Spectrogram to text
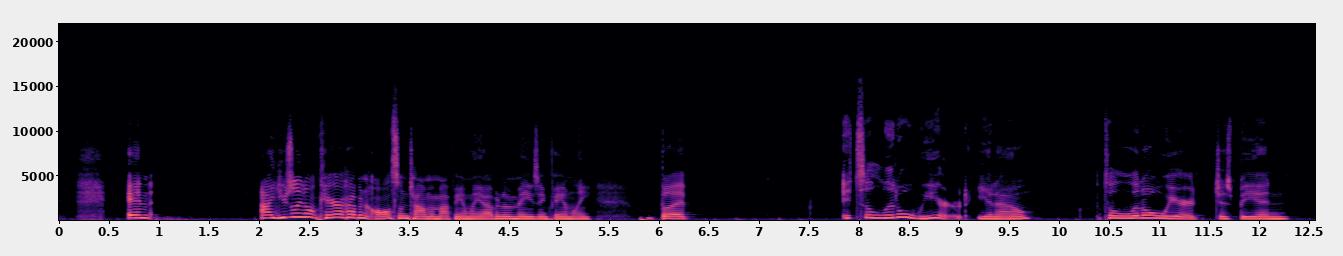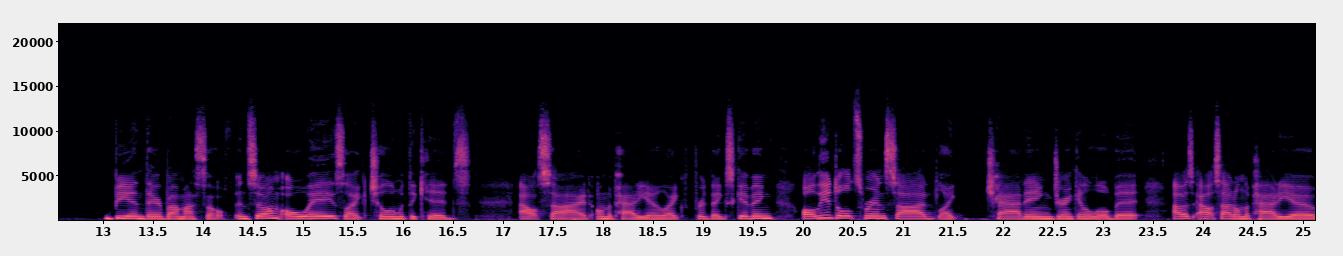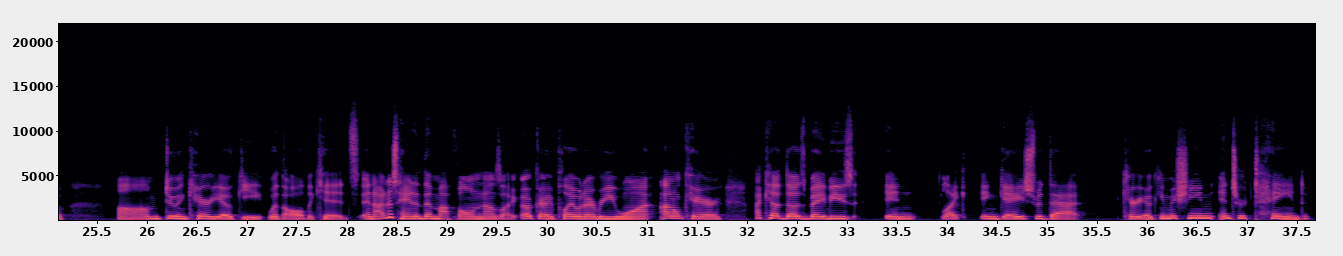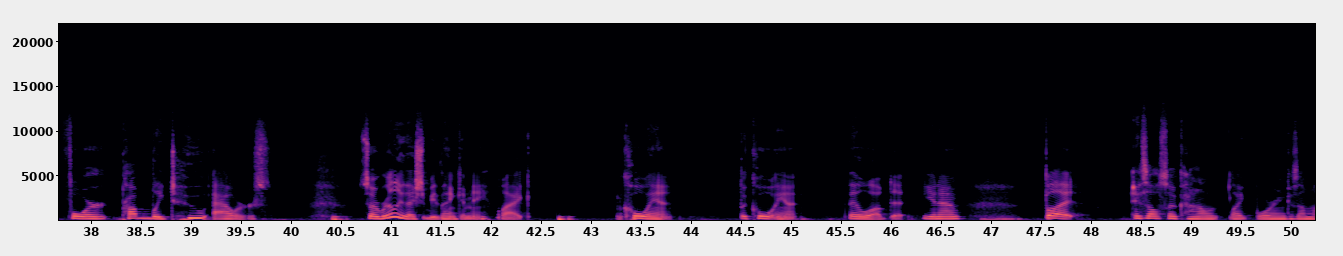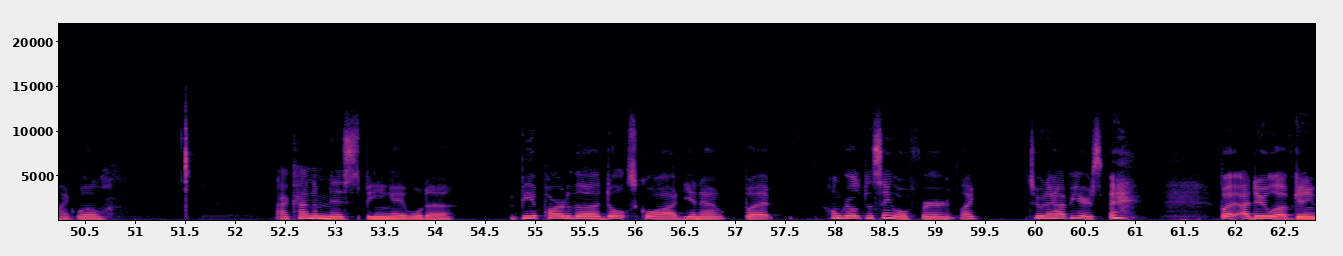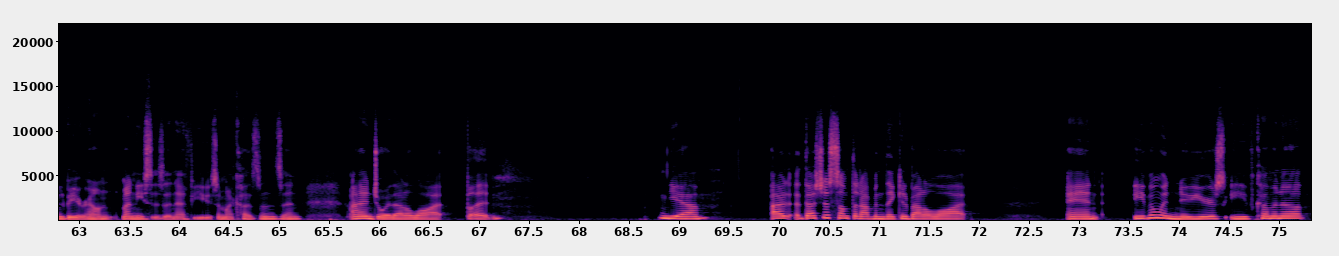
and I usually don't care. I have an awesome time with my family. I have an amazing family. But it's a little weird, you know? It's a little weird just being being there by myself. And so I'm always like chilling with the kids outside on the patio like for Thanksgiving. All the adults were inside like chatting, drinking a little bit. I was outside on the patio um, doing karaoke with all the kids. And I just handed them my phone and I was like, okay, play whatever you want. I don't care. I kept those babies in like engaged with that karaoke machine, entertained for probably two hours. So really they should be thanking me. Like, cool aunt. The cool aunt. They loved it, you know? But it's also kind of like boring because I'm like, well, I kind of miss being able to be a part of the adult squad, you know. But homegirl's been single for like two and a half years. but I do love getting to be around my nieces and nephews and my cousins, and I enjoy that a lot. But yeah, I that's just something I've been thinking about a lot. And even with New Year's Eve coming up,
